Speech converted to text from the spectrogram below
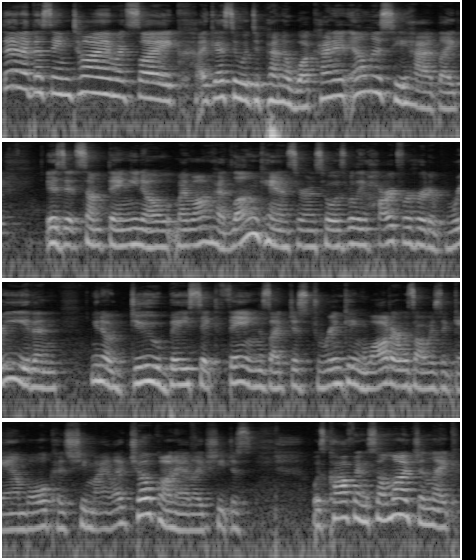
then at the same time it's like i guess it would depend on what kind of illness he had like is it something you know my mom had lung cancer and so it was really hard for her to breathe and you know, do basic things like just drinking water was always a gamble because she might like choke on it. Like she just was coughing so much and like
